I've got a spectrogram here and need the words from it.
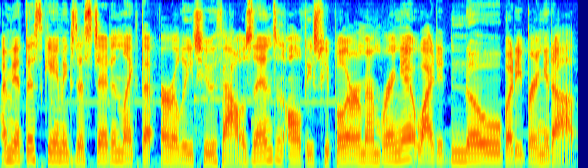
I mean, if this game existed in like the early 2000s and all these people are remembering it, why did nobody bring it up?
